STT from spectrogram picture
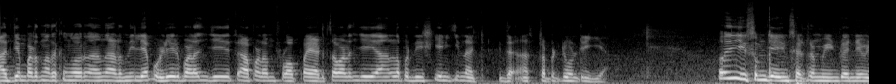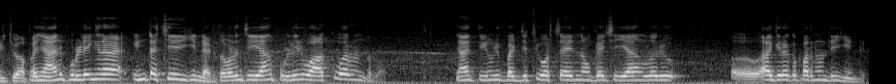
ആദ്യം പടം നടക്കുന്നു പറഞ്ഞാൽ അത് നടന്നില്ല. പുള്ളി ഒരു പടം ചെയ്തിട്ട് ആ പടം ഫ്ലോപ്പായി അടുത്ത പടം ചെയ്യാനുള്ള പ്രതീക്ഷ എനിക്ക് നഷ്ട- നഷ്ടപ്പെട്ടുകൊണ്ടിരിക്കുക ദിവസം ജെയിംസ് ഏട്ടൻ വീണ്ടും എന്നെ വിളിച്ചു. അപ്പോൾ ഞാൻ പുള്ളി ഇങ്ങനെ ഇൻ ടച്ച് ചെയ്തിരിക്കുന്നുണ്ട്. അടുത്ത വളം ചെയ്യാൻ പുള്ളി ഒരു വാക്ക് പറഞ്ഞിട്ടുണ്ടല്ലോ. ഞാൻ ഇത്തിരി ബഡ്ജറ്റ് കുറച്ചായാലും നമുക്ക് ചെയ്യാനുള്ളൊരു ആഗ്രഹമൊക്കെ പറഞ്ഞുകൊണ്ടിരിക്കുന്നുണ്ട്.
